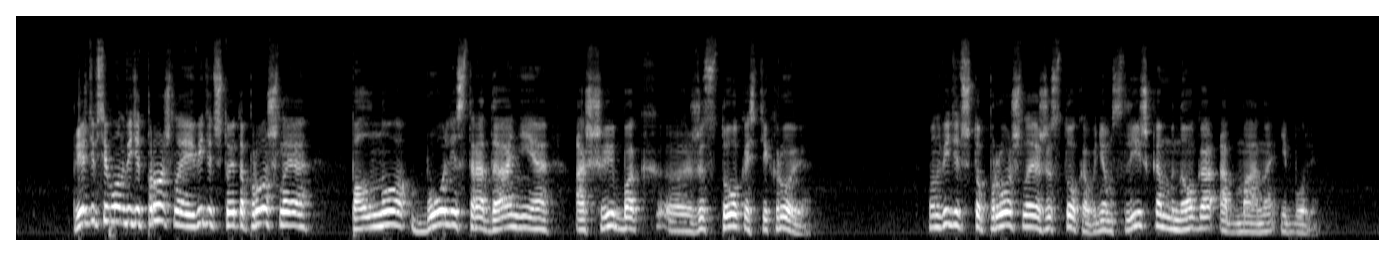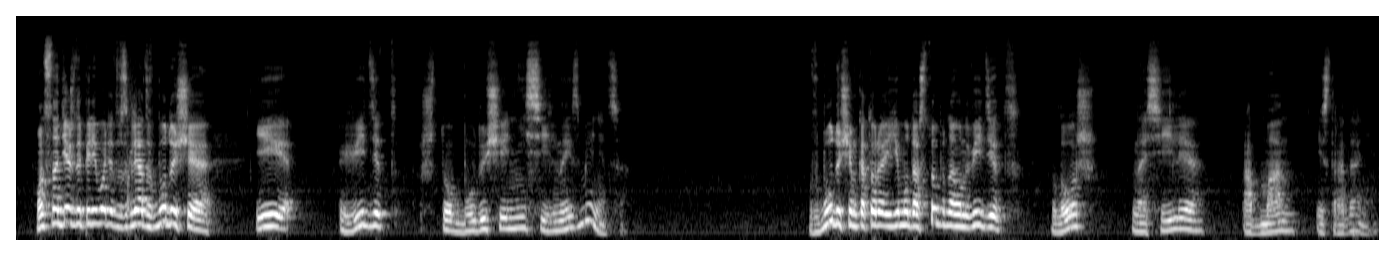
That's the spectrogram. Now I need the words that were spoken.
Прежде всего он видит прошлое и видит, что это прошлое полно боли, страдания, ошибок, э, жестокости, крови. Он видит, что прошлое жестоко, в нем слишком много обмана и боли. Он с надеждой переводит взгляд в будущее и видит, что будущее не сильно изменится. В будущем, которое ему доступно, он видит ложь, насилие, обман и страдания.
